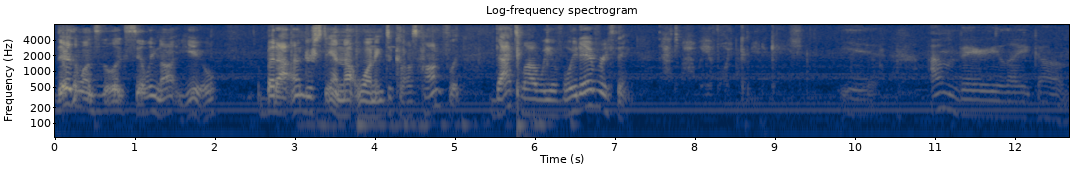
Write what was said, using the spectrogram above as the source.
They're the ones that look silly, not you. But I understand not wanting to cause conflict. That's why we avoid everything. That's why we avoid communication. Yeah, I'm very like um,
